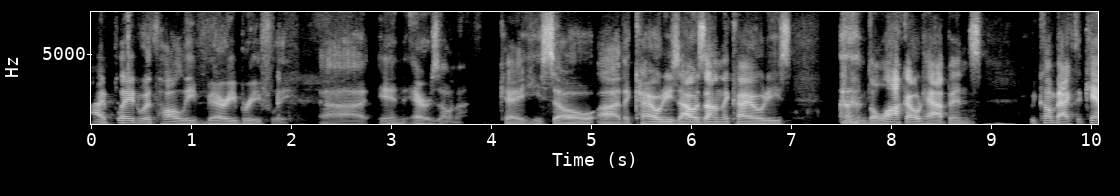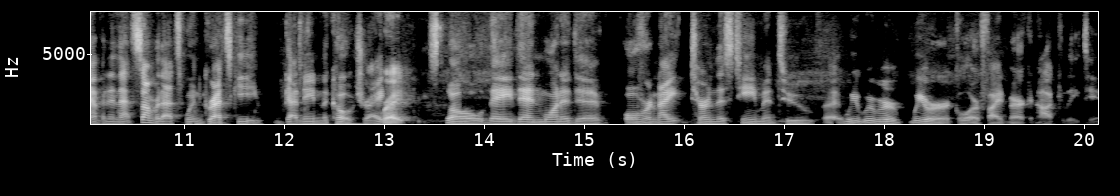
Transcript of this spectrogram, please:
I played with Holly very briefly uh, in Arizona. Okay, he so uh, the Coyotes. I was on the Coyotes. the lockout happens. We come back to camp, and in that summer, that's when Gretzky got named the coach, right? right. So they then wanted to overnight turn this team into uh, we, we were we were a glorified American Hockey League team.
